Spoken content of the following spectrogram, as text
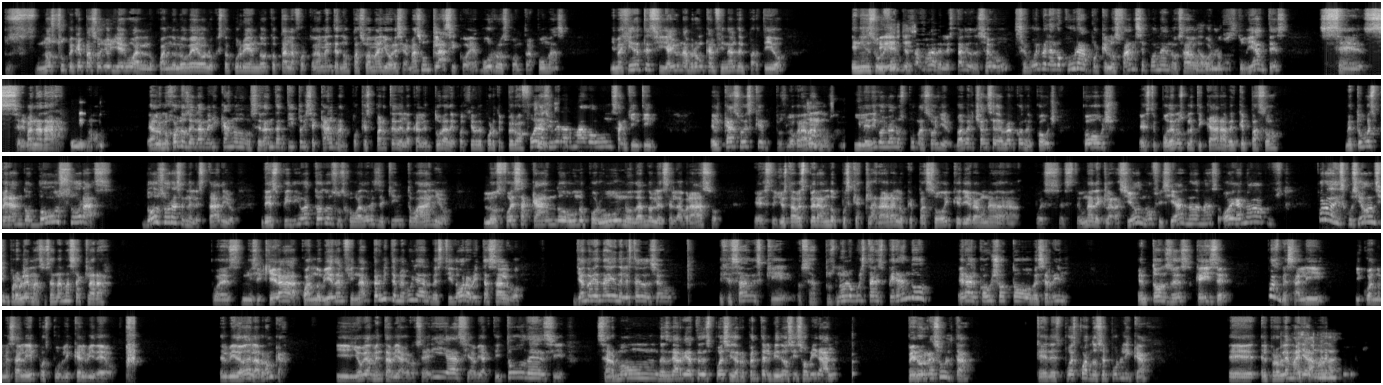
pues no supe qué pasó, yo llego al, cuando lo veo, lo que está ocurriendo, total, afortunadamente no pasó a mayores, y además un clásico, ¿eh? Burros contra Pumas. Imagínate si hay una bronca al final del partido, en insurgentes afuera del estadio de CEU, se vuelve la locura, porque los fans se ponen, o sea, o los estudiantes se, se van a dar, ¿no? A lo mejor los del americano se dan tantito y se calman, porque es parte de la calentura de cualquier deporte, pero afuera se hubiera armado un San Quintín. El caso es que pues lo grabamos y le digo yo a los Pumas, oye, va a haber chance de hablar con el coach, coach, este, podemos platicar a ver qué pasó. Me tuvo esperando dos horas, dos horas en el estadio, despidió a todos sus jugadores de quinto año, los fue sacando uno por uno, dándoles el abrazo. Este, yo estaba esperando pues que aclarara lo que pasó y que diera una, pues, este, una declaración oficial, nada más. Oiga, no, pues, por una discusión sin problemas, o sea, nada más aclarar. Pues ni siquiera cuando viene al final, permíteme, voy al vestidor, ahorita salgo. Ya no había nadie en el estadio de Cebu. Dije, ¿sabes qué? O sea, pues no lo voy a estar esperando. Era el coach Otto Becerril. Entonces, ¿qué hice? Pues me salí y cuando me salí, pues publiqué el video el video de la bronca. Y obviamente había groserías y había actitudes y se armó un desgarriate después y de repente el video se hizo viral. Pero resulta que después cuando se publica, eh, el problema ya no era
